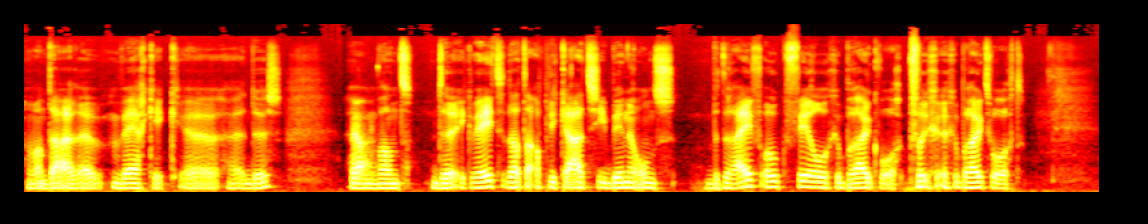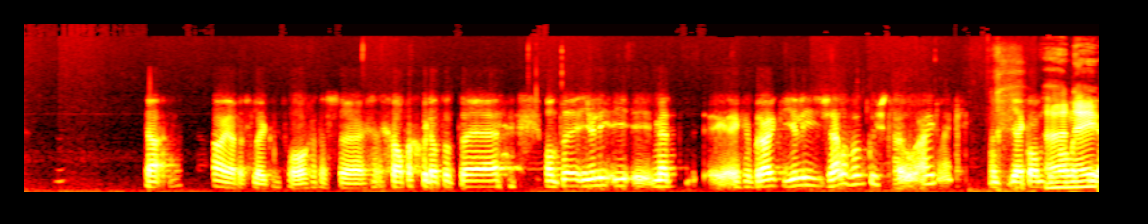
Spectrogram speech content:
want daar uh, werk ik dus. Ja. Um, want de, ik weet dat de applicatie binnen ons bedrijf ook veel gebruik wordt, gebruikt wordt. Ja, oh ja, dat is leuk om te horen. Dat is uh, grappig hoe dat het. Uh, want jullie met, gebruiken jullie zelf ook Cousteau eigenlijk? Want jij kwam toevallig nee.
